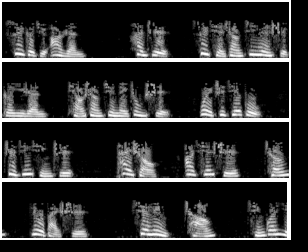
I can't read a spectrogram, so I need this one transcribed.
遂各举二人。汉至，遂遣上进院使各一人，调上郡内众事，谓之皆部，至今行之。太守。二千石，乘六百石。县令长，秦官也。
